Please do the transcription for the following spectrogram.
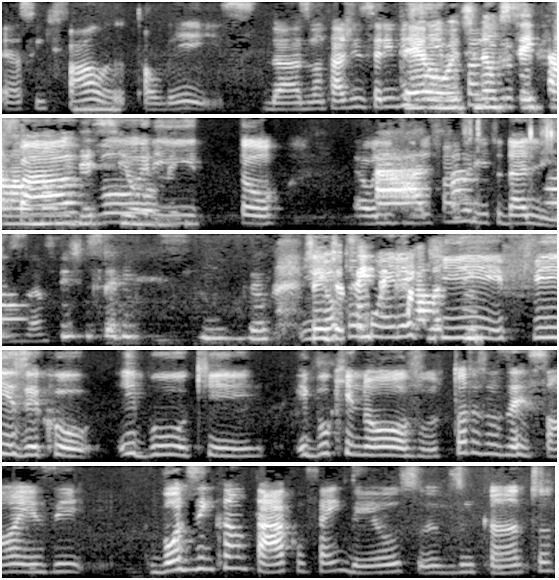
é assim que fala, talvez, das vantagens de ser invisível. É hoje não sei falar favorito. o nome desse homem. É o livro ah, favorito da Lisa. Gente, ser E Gente, eu tô eu com ele aqui, assim... físico, e-book, e-book novo, todas as versões e vou desencantar com fé em Deus, eu desencanto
